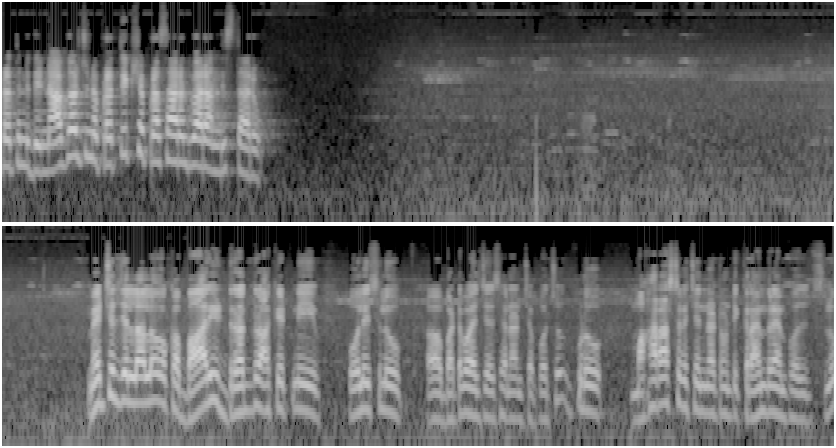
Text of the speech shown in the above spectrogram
ప్రతినిధి నాగార్జున ప్రత్యక్ష ప్రసారం ద్వారా అందిస్తారు. మేడ్చల్ జిల్లాలో ఒక భారీ డ్రగ్ రాకెట్ని పోలీసులు బట్టబయలు చేశారని చెప్పొచ్చు. ఇప్పుడు మహారాష్ట్రకు చెందినటువంటి క్రైమ్ బ్రాంచ్ పోలీసులు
